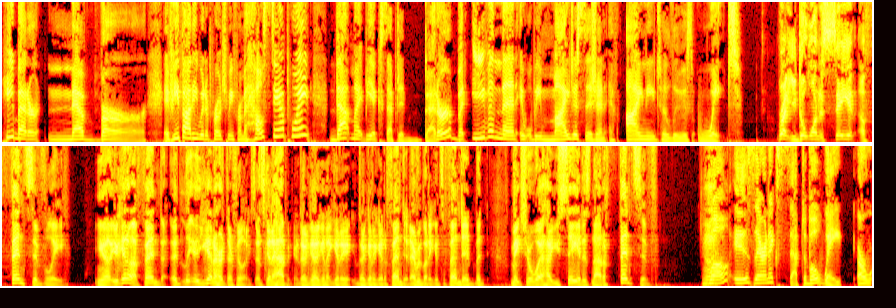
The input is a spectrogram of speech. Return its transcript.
he better never. If he thought he would approach me from a health standpoint, that might be accepted better. But even then, it will be my decision if I need to lose weight. Right? You don't want to say it offensively. You know, you're going to offend. You're going to hurt their feelings. That's going to happen. They're going to get. They're going to get offended. Everybody gets offended, but make sure how you say it is not offensive. Well, is there an acceptable weight or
